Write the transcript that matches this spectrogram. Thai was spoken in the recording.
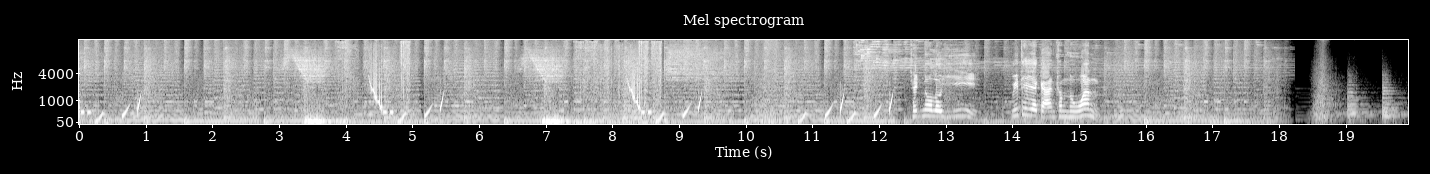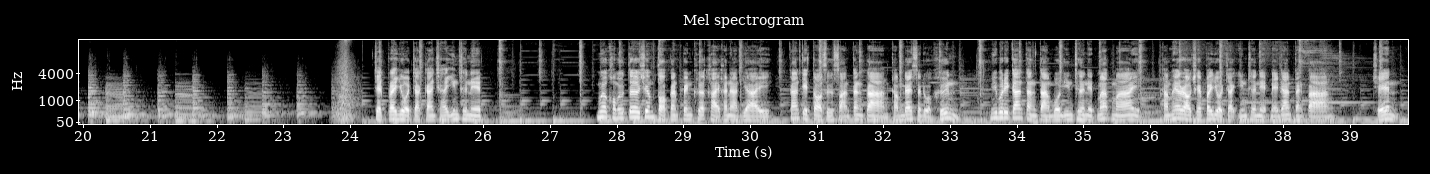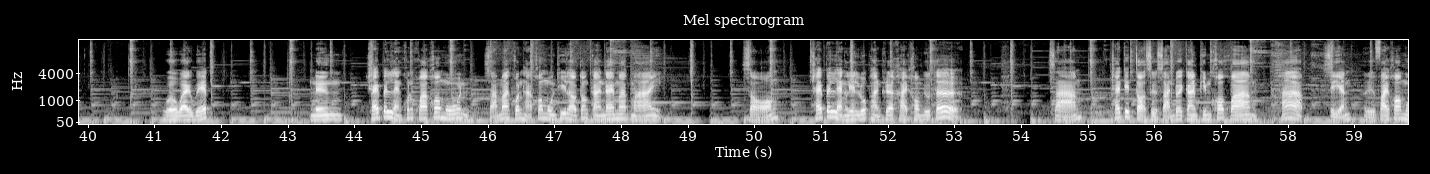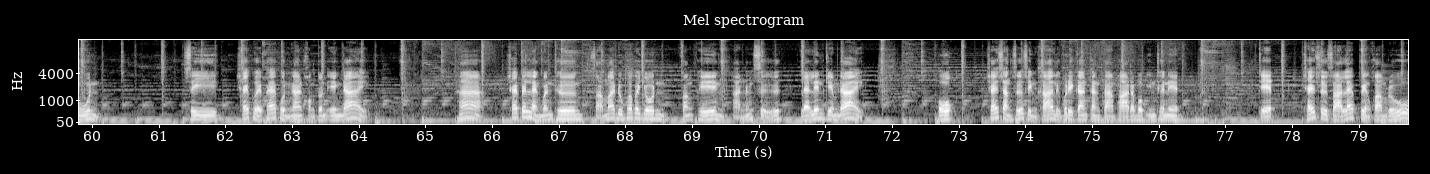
เทคโนโลยี วิทยาการคำนวณเจ็ดประโยชน์จากการใช้อินเทอร์เน็ต เมื่อคอมพิวเตอร์เชื่อมต่อกันเป็นเครือข่ายขนาดใหญ่ การติดต่อสื่อสารต่างๆ ทำได้สะดวกขึ้น มีบริการต่างๆ บนอินเทอร์เน็ตมากมายทำให้เราใช้ประโยชน์จากอินเทอร์เน็ตในด้านต่างๆ เช่น World Wide Web 1. ใช้เป็นแหล่งค้นคว้าข้อมูล สามารถค้นหาข้อมูลที่เราต้องการได้มากมาย 2. ใช้เป็นแหล่งเรียนรู้ผ่านเครือข่ายคอมพิวเตอร์ 3. ใช้ติดต่อสื่อสารโดยการพิมพ์ข้อความ ภาพ เสียง หรือไฟล์ข้อมูล 4. ใช้เผยแพร่ผลงานของตนเองได้ 5. ใช้เป็นแหล่งบันเทิง สามารถดูภาพยนตร์ ฟังเพลง อ่านหนังสือ และเล่นเกมได้ 6. ใช้สั่งซื้อสินค้าหรือบริการต่างๆ ผ่านระบบอินเทอร์เน็ต 7. ใช้สื่อสารแลกเปลี่ยนความรู้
